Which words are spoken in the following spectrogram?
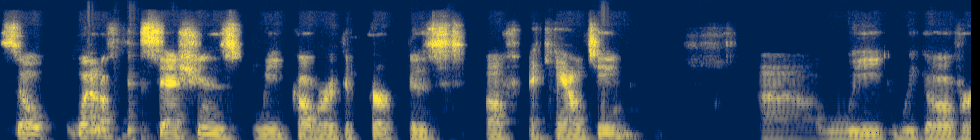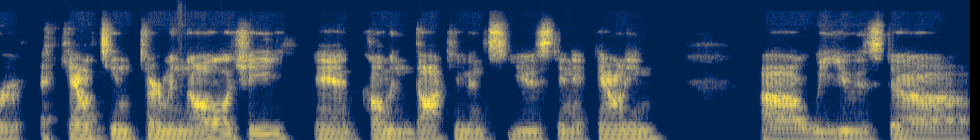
So one of the sessions, we cover the purpose of accounting. Uh, we, we go over accounting terminology and common documents used in accounting. Uh, we used uh,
